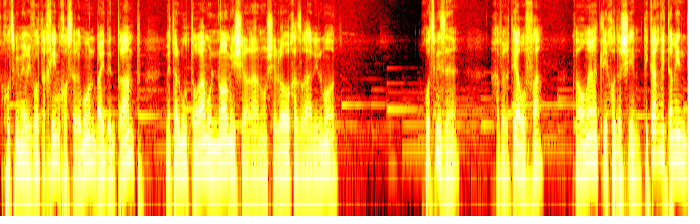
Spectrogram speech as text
חוץ ממריבות אחים, חוסר אמון, ביידן טראמפ ותלמוד תורה מול נעמי שלנו, שלא חזרה ללמוד. חוץ מזה, חברתי הרופאה כבר אומרת לי חודשים, תיקח ויטמין D,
